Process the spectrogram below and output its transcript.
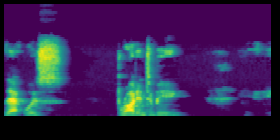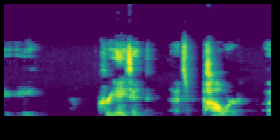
that was brought into being. He created. That's power. Uh,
